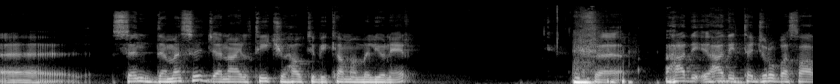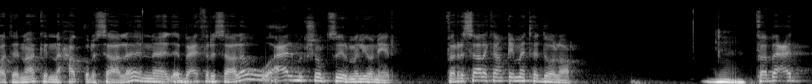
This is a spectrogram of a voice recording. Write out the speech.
آه، send the message and I'll teach you how to become a millionaire فهذه هذه التجربة صارت هناك انه حط رسالة انه ابعث رسالة وأعلمك شلون تصير مليونير فالرسالة كان قيمتها دولار. فبعد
